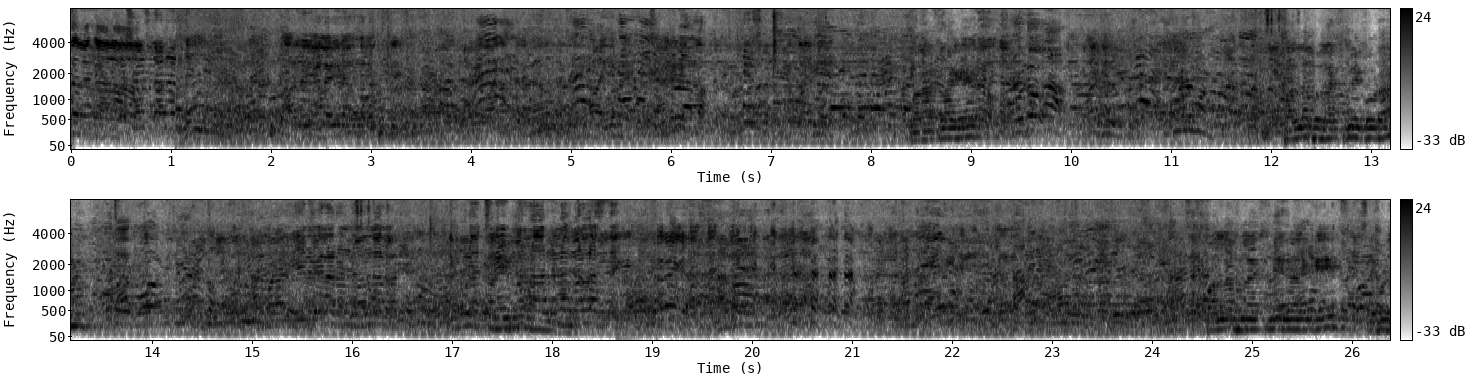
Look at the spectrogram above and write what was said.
తెలంగాణ మరి అట్లాగే పల్లపు కూడా. పల్లపు లక్ష్మి గారికి ఇప్పుడు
